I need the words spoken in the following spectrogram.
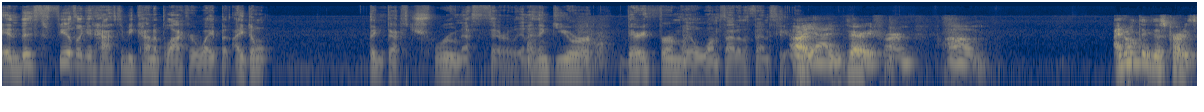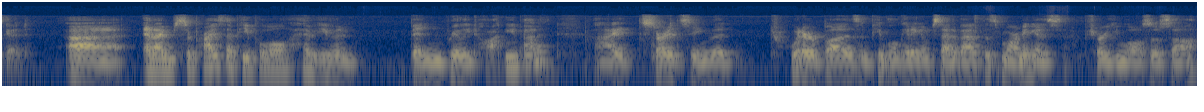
And this feels like it has to be kind of black or white, but I don't think that's true necessarily. And I think you're very firmly on one side of the fence here. Oh yeah, I'm very firm. Um, I don't think this card is good, uh, and I'm surprised that people have even been really talking about it. I started seeing the Twitter buzz and people getting upset about it this morning, as I'm sure you also saw,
